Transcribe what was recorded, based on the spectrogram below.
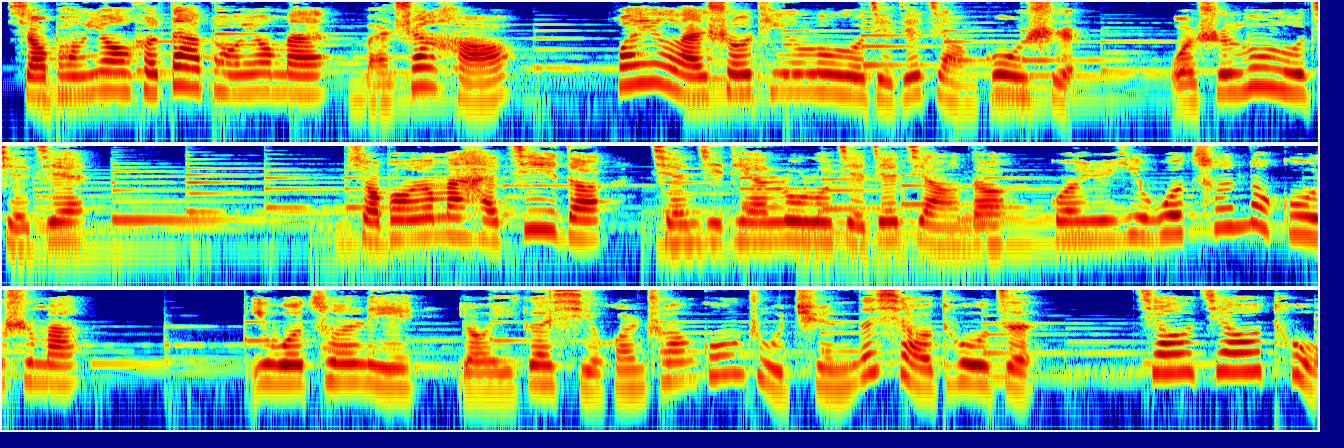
小朋友和大朋友们，晚上好！欢迎来收听露露姐姐讲故事，我是露露姐姐。小朋友们还记得前几天露露姐姐讲的关于一窝村的故事吗？一窝村里有一个喜欢穿公主裙的小兔子，娇娇兔。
